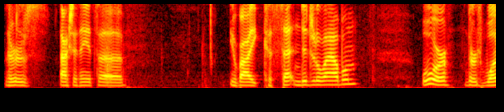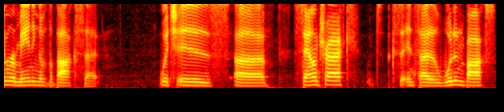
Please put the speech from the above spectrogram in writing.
There's actually, I think it's a you buy cassette and digital album, or there's one remaining of the box set, which is uh, soundtrack which is inside a wooden box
